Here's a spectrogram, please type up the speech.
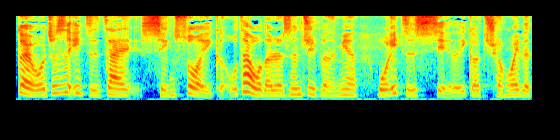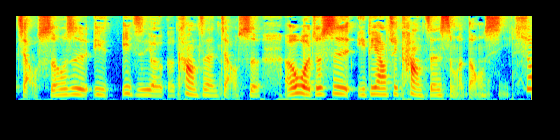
对，我就是一直在行塑一个，我在我的人生剧本里面，我一直写了一个权威的角色，或是一一直有一个抗争的角色，而我就是一定要去抗争什么东西。殊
